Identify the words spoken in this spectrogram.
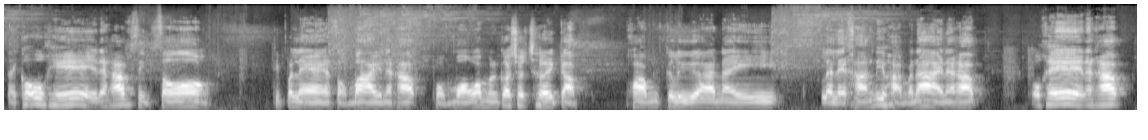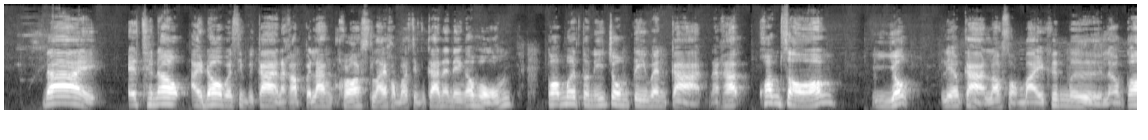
แต่ก็โอเคนะครับสิบซองทิปเปิลแลสองใบนะครับ ผมมองว่ามันก็ชดเชยกับความเกลือในหลาย ๆ ครั้งที่ผ่านมาได้นะครับ โอเคนะครับ ได้ Eternal Idol Pacifica นะครับไปล่าง Cross Line ของ Pacifica นั่นเองครับผม ก็เมื่อตัวนี้โจมตีแวนการ์ดนะครับ ความสองยกเรียวการ์ดเราสองใบขึ้นมือ แล้วก็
